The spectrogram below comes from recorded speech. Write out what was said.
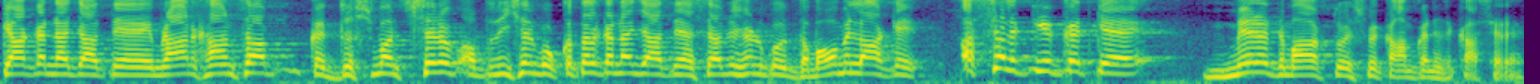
क्या करना चाहते हैं? इमरान खान साहब के दुश्मन सिर्फ़ अपोजिशन को कत्ल करना चाहते हैं एस्टेब्लिशमेंट को दबाव में ला के असल हकीकत क्या है, मेरा दिमाग तो इसमें काम करने से कासिर है।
